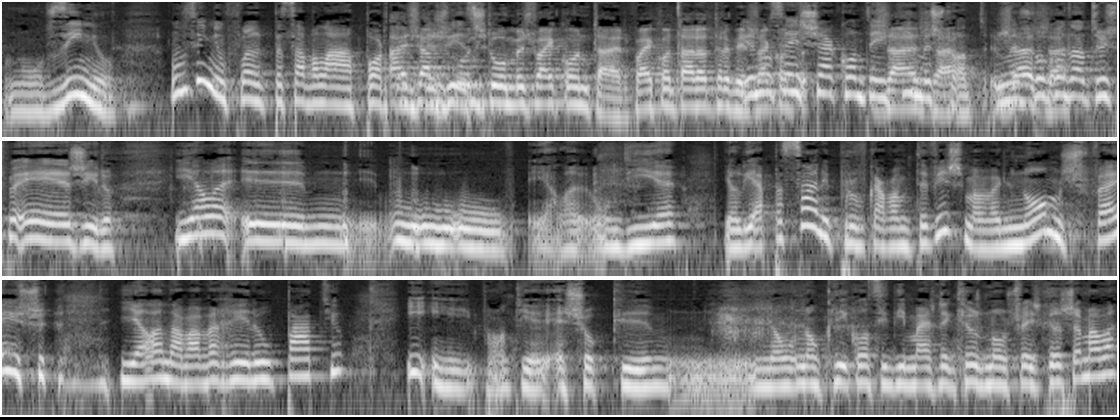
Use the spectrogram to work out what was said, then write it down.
num vizinho, um vizinho, um fulano que passava lá à porta ah, já me vezes. contou, mas vai contar, vai contar outra vez. Eu não sei se já contei já, aqui, mas já, pronto. Mas já, vou contar outra vez, é, é giro. E ela, um, o, o, ela, um dia, ele ia passar e provocava muita vez, chamava-lhe nomes feios, e ela andava a varrer o pátio e, e pronto, e achou que não, não queria coincidir mais naqueles nomes feios que ele chamava,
